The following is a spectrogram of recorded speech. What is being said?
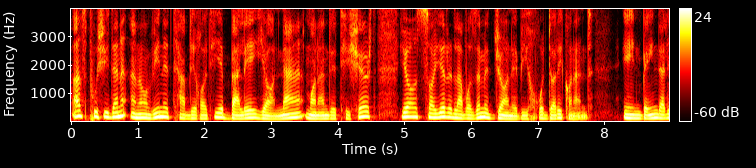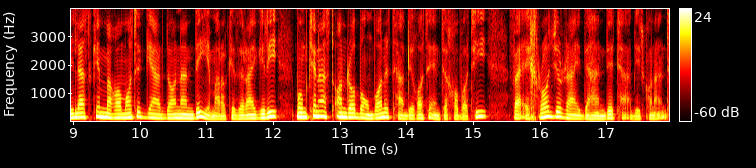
از پوشیدن عناوین تبلیغاتی بله یا نه مانند تیشرت یا سایر لوازم جانبی خودداری کنند. این به این دلیل است که مقامات گرداننده مراکز رأیگیری ممکن است آن را به عنوان تبلیغات انتخاباتی و اخراج رأی دهنده تعبیر کنند.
